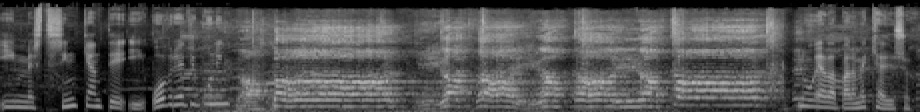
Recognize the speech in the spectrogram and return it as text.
ímest syngjandi í ofurhetjubúning Gastar, y gastar, y gastar, y gastar. nú eða bara með keðjusög.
